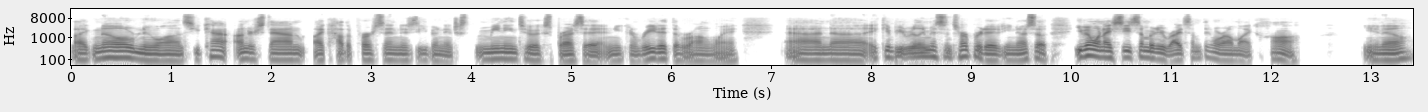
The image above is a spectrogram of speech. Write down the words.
like no nuance. You can't understand like how the person is even ex- meaning to express it and you can read it the wrong way and uh, it can be really misinterpreted you know? So even when i see somebody write something where i'm like huh you know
